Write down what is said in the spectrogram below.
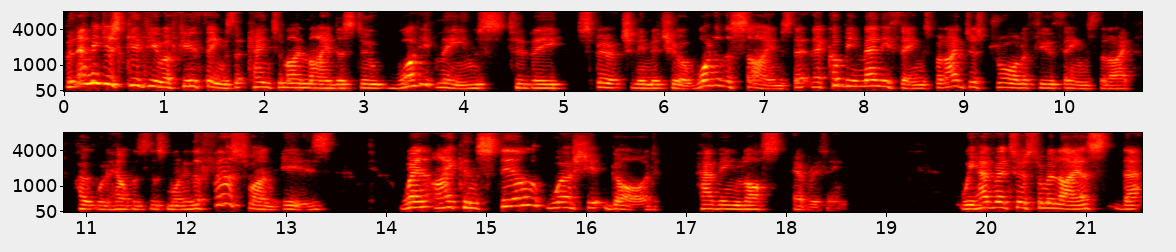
But let me just give you a few things that came to my mind as to what it means to be spiritually mature. What are the signs? There, there could be many things, but I've just drawn a few things that I hope will help us this morning. The first one is when I can still worship God having lost everything. We had read to us from Elias that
